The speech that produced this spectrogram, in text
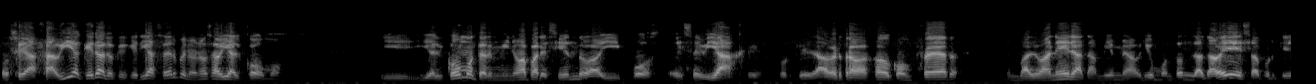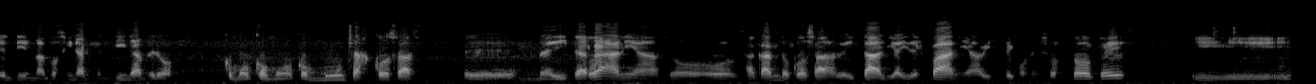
O sea, sabía que era lo que quería hacer, pero no sabía el cómo y, el cómo terminó apareciendo ahí post ese viaje, porque haber trabajado con Fer en Balvanera también me abrió un montón la cabeza, porque él tiene una cocina argentina, pero como, como con muchas cosas eh, mediterráneas o, sacando cosas de Italia y de España, viste, con esos toques. Y,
